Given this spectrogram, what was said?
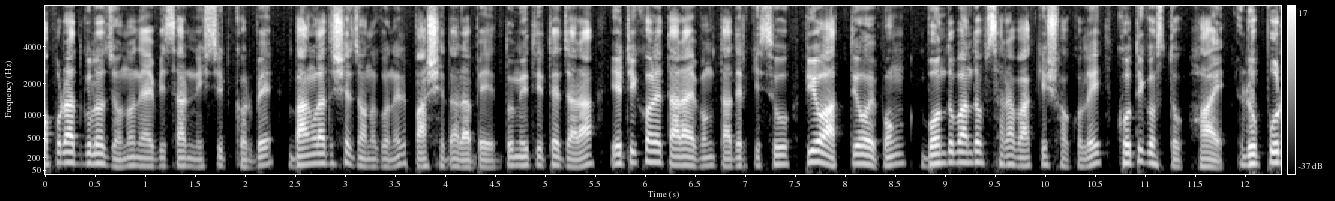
অপরাধগুলোর জন্য ন্যায় বিচার নিশ্চিত করবে, বাংলাদেশের জনগণের পাশে দাঁড়াবে। দুর্নীতিতে যারা এটি করে, তারা এবং তাদের কিছু প্রিয় আত্মীয় এবং বন্ধুবান্ধব ছাড়া বাকি সকলেই ক্ষতিগ্রস্ত হয়। রূপপুর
